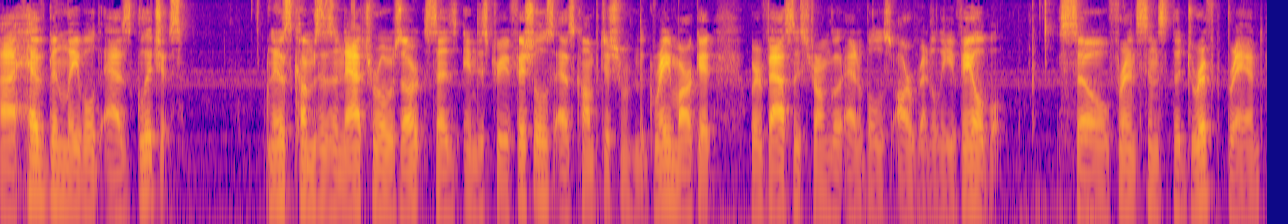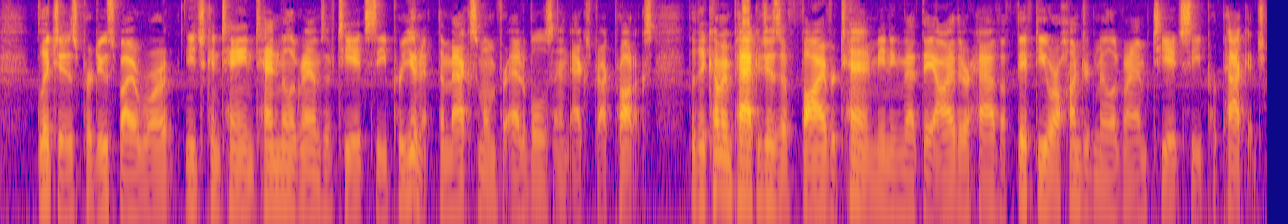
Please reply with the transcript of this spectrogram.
uh, have been labeled as glitches. This comes as a natural result, says industry officials, as competition from the gray market, where vastly stronger edibles are readily available. So, for instance, the Drift brand glitches produced by Aurora each contain 10 milligrams of THC per unit, the maximum for edibles and extract products. But they come in packages of 5 or 10, meaning that they either have a 50 or 100 milligram THC per package.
